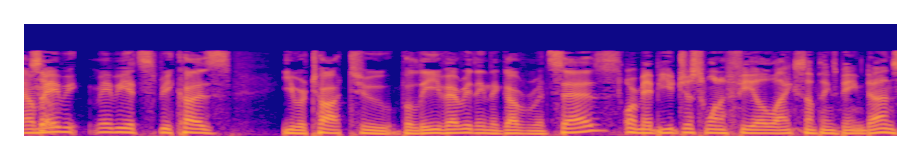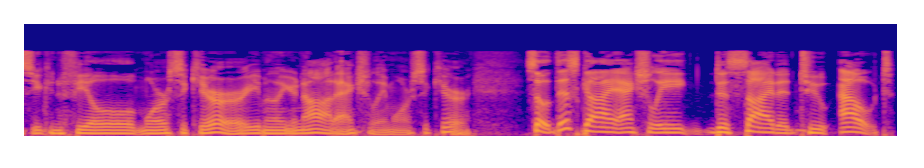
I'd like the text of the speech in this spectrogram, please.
Now, So- maybe maybe it's because you were taught to believe everything the government says. Or maybe you just want to feel like something's being done so you can feel more secure, even though you're not actually more secure. So this guy actually decided to out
